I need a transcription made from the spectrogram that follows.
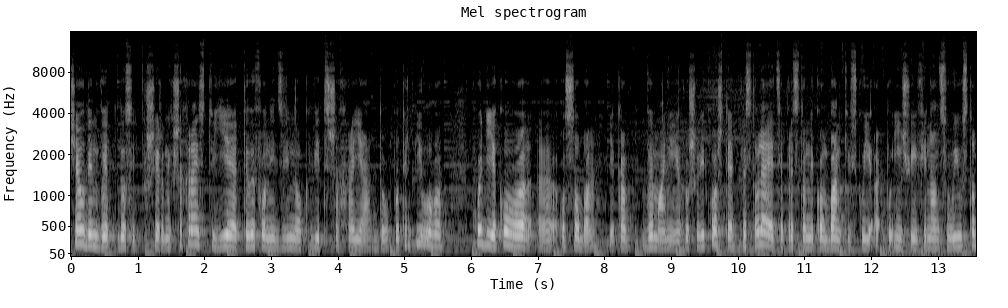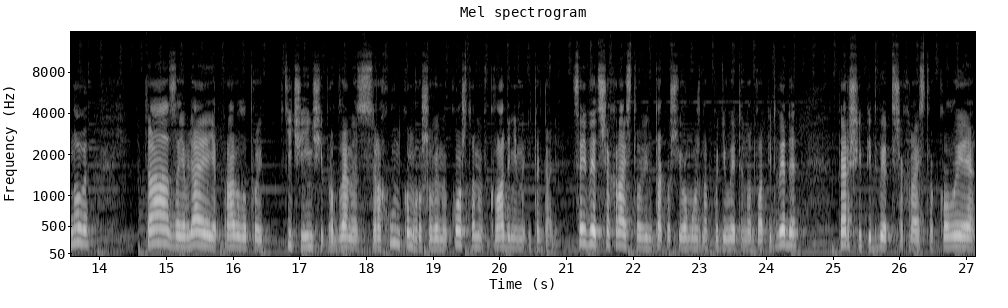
Ще один вид досить поширених шахрайств є телефонний дзвінок від шахрая до потерпілого, в ході якого е, особа, яка виманює грошові кошти, представляється представником банківської або іншої фінансової установи та заявляє, як правило, про ті чи інші проблеми з рахунком, грошовими коштами, вкладеннями і так далі. Цей вид шахрайства він також його можна поділити на два підвиди. Перший підвид шахрайства, коли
